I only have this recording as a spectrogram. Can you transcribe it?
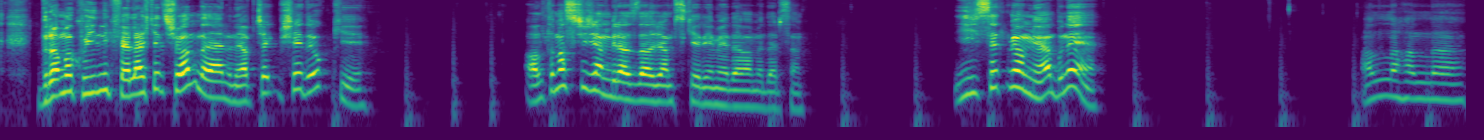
Drama Queen'lik felaket şu anda yani. Yapacak bir şey de yok ki. Altıma sıçacağım biraz daha jumpscare yemeye devam edersem. İyi hissetmiyorum ya. Bu ne? Allah Allah.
